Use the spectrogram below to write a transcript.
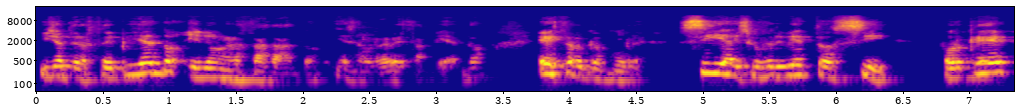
Y yo te lo estoy pidiendo y no me lo estás dando. Y es al revés también, ¿no? Esto es lo que ocurre. Sí hay sufrimiento, sí. ¿Por qué?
